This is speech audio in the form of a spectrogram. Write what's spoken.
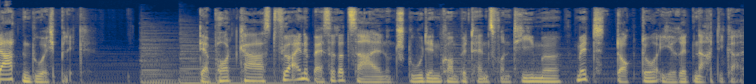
Datendurchblick. Der Podcast für eine bessere Zahlen- und Studienkompetenz von Thieme mit Dr. Irit Nachtigall.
